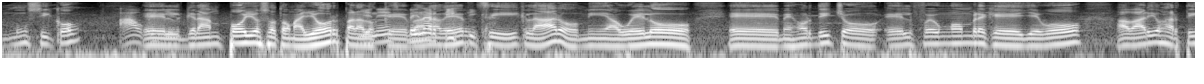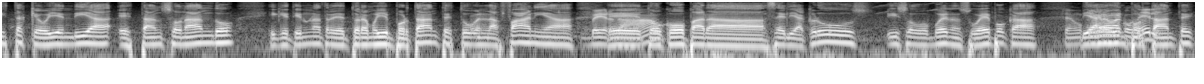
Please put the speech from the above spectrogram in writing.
músico. Ah. El gran pollo Sotomayor, para los que van a ver. artística. Sí, claro. Mi abuelo, eh, mejor dicho, él fue un hombre que llevó a varios artistas que hoy en día están sonando y que tiene una trayectoria muy importante. Estuvo en La Fania, eh, tocó para Celia Cruz, hizo, bueno, en su época viajes importantes.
